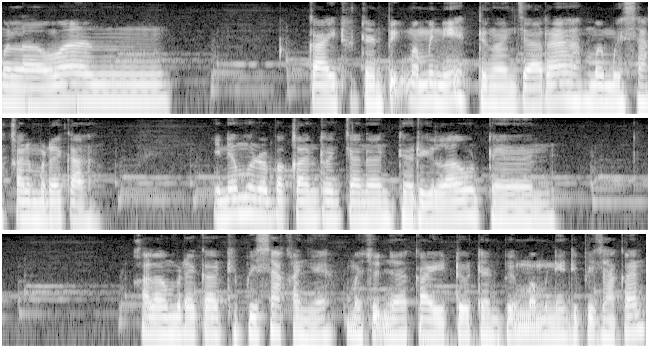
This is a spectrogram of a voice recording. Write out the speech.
melawan Kaido dan Big Mom ini dengan cara memisahkan mereka. Ini merupakan rencana dari Lau dan kalau mereka dipisahkan ya, maksudnya Kaido dan Big Mom ini dipisahkan,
